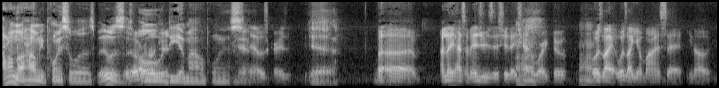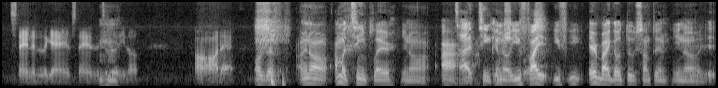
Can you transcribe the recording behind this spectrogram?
I don't know how many points it was, but it was, It was an over OD 100. amount of points. Yeah. yeah, it was crazy. Yeah. But uh, I know you had some injuries this year that you had Uh-huh. to work through. Uh-huh. What was like? What was like your mindset? You know, staying into the game, staying into Mhm. the you know, all, all that. I was just, you know, I'm a team player. You know, I, Tight team you know, you plus. fight. You, you everybody go through something. You know, Mm-hmm. it,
